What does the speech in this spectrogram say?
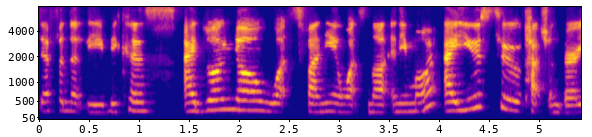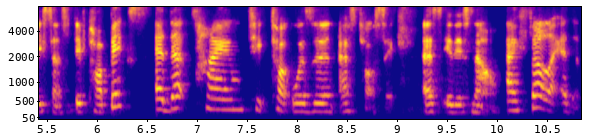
Definitely, because I don't know what's funny and what's not anymore. I used to touch on very sensitive topics. At that time, TikTok wasn't as toxic as it is now. I felt like at the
